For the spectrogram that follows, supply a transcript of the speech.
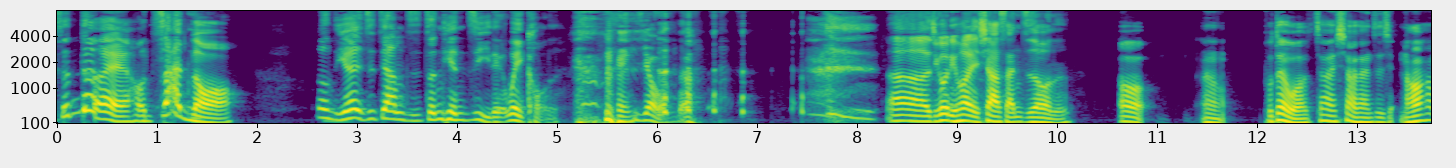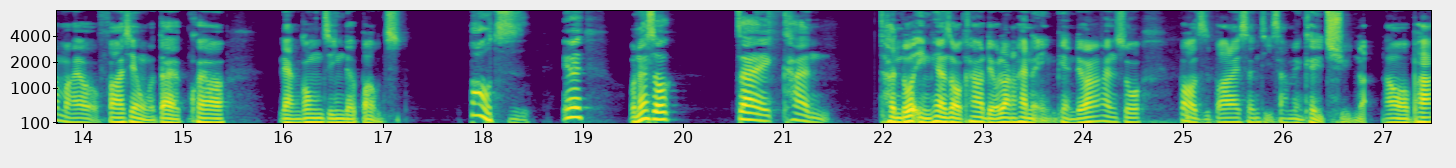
真的哎，好赞哦！哦，原来你是这样子增添自己的胃口的。没有啊呃，结果你后来你下山之后呢？哦，嗯，不对，我在下山之前，然后他们还有发现我带快要两公斤的报纸，报纸因为我那时候在看很多影片的时候，我看到流浪汉的影片，流浪汉说报纸包在身体上面可以取暖，然后我怕，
